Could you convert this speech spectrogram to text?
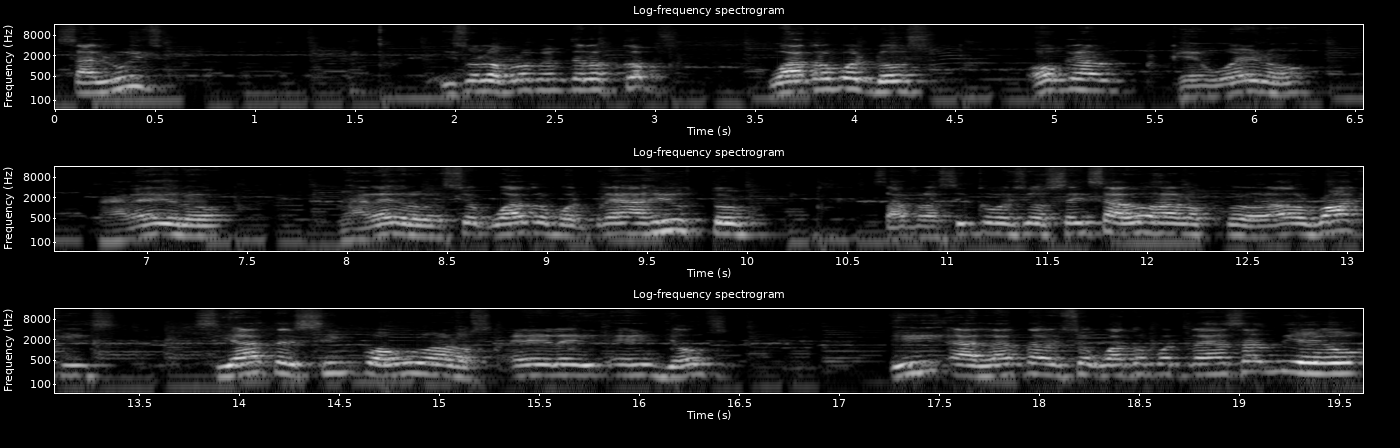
San Luis hizo lo propio ante los Cubs 4 por 2. Oakland, qué bueno, me alegro. Me alegro, venció 4 por 3 a Houston. San Francisco venció 6 a 2 a los Colorado Rockies. Seattle 5 a 1 a los LA Angels. Y Atlanta venció 4 por 3 a San Diego.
